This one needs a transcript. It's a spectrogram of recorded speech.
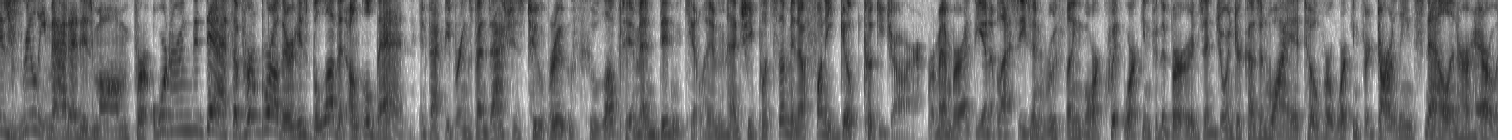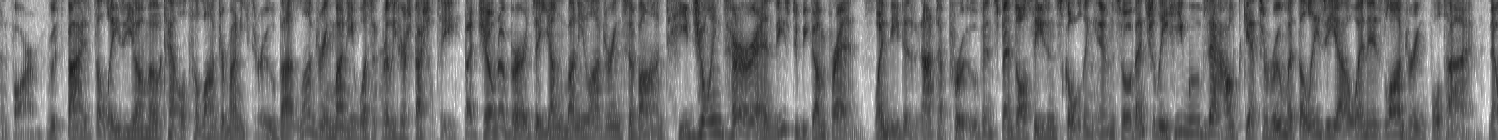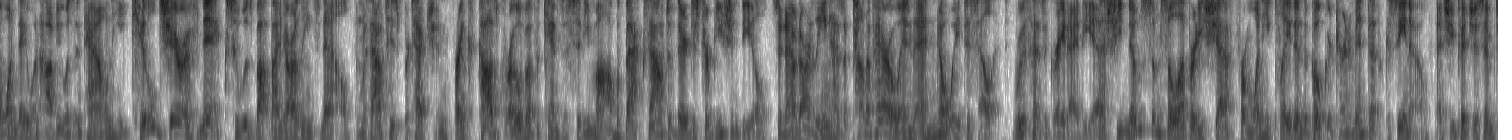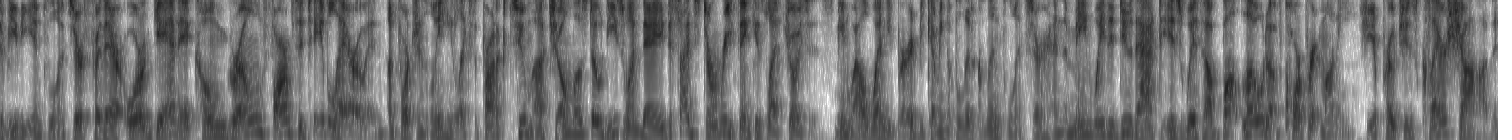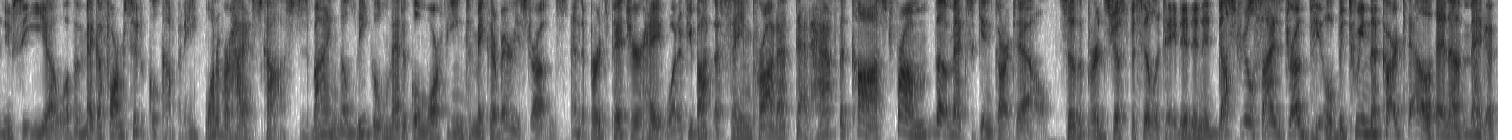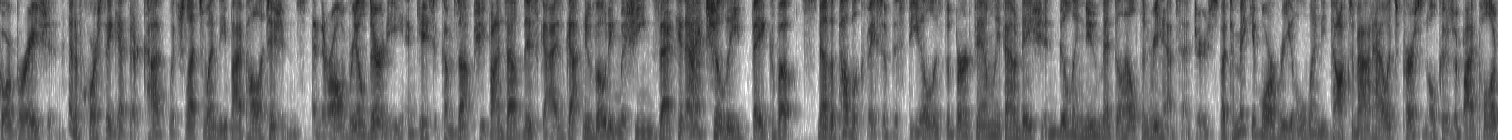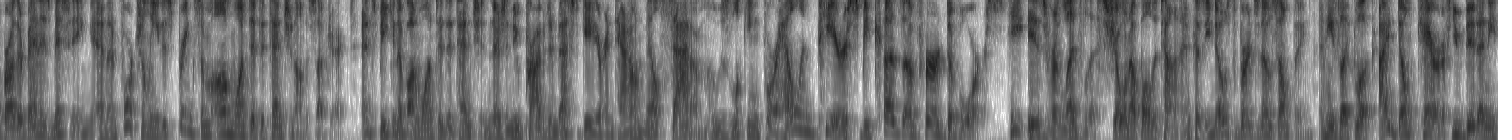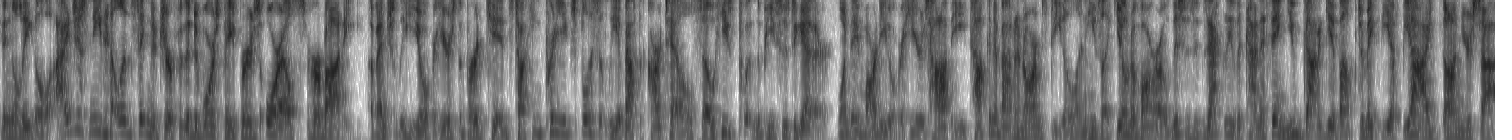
is really mad at his mom for ordering the death of her brother, his beloved Uncle Ben. In fact, he brings Ben's ashes to Ruth, who loved him and didn't kill him, and she puts them in a funny goat cookie jar. Remember, at the end of last season, Ruth Langmore quit working for the Byrdes and joined her cousin Wyatt over working for Darlene Snell and her heroin farm. Ruth buys the Lazy O Motel to launder money through, but laundering money wasn't really her specialty. But Jonah Byrde's a young money laundering savant. He joins her, and these two become friends. Wendy does not approve and spends all season scolding him, so eventually he moves out, gets a room at the Lazy O, and is laundering full time. Now, one day when Javi was in town, he killed Sheriff Nix, who was bought by Darlene Snell, and without his protection, Frank Cosgrove of the Kansas City mob backs out of their distribution deal, so now Darlene has a ton of heroin and no way to sell it. Ruth has a great idea. She knows some celebrity chef from when he played in the poker tournament at the casino, and she pitches him to be the influencer for their organic, homegrown, farm to table heroin. Unfortunately, he likes the product too much, almost ODs one day, decides to rethink his life choices. Meanwhile, Wendy Byrde becoming a political influencer, and the main way to do that is with a buttload of corporate money. She approaches Claire Shaw, the new CEO of a mega pharmaceutical company, one of her highest costs is buying the legal medical morphine to make their various drugs. And the bird's pitcher, hey, what if you bought the same product at half the cost from the Mexican cartel? So the Byrdes just facilitated an industrial sized drug deal between the cartel and a mega corporation. And of course, they get their cut, which lets Wendy buy politicians. And they're all real dirty. In case it comes up, she finds out this guy's got new voting machines that can actually fake votes. Now, the public face of this deal is the Byrde Family Foundation building new mental health and rehab centers. But to make it more real, Wendy talks about how it's personal because her bipolar brother Ben is missing, and unfortunately, this brings some unwanted attention on the subject. And speaking of unwanted attention, there's a new private investigator in town, Mel Sattem, who's looking for Helen Pierce because of her divorce. He is relentless, showing up all the time because he knows the Byrdes know something. And he's like, look, I don't care if you did anything illegal. I just need Helen's signature for the divorce papers or else her body. Eventually, he overhears the Byrde kids talking pretty explicitly about the cartel, so he's putting the pieces together. One day, Marty overhears Javi talking about an arms deal, and he's like, Yo, Navarro, this is exactly the kind of thing you gotta give up to make the FBI on your side.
